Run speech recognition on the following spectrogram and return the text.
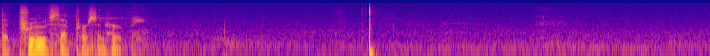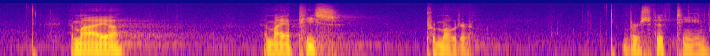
that proves that person hurt me? Am I a, am I a peace promoter? Verse 15.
